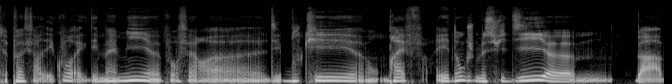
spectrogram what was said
tu pas faire des cours avec des mamies euh, pour faire euh, des bouquets. Bon, bref. Et donc je me suis dit bah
